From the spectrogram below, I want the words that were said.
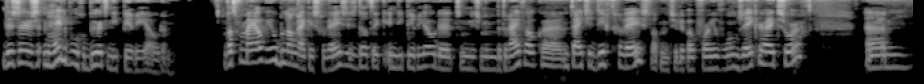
Dus er is een heleboel gebeurd in die periode. Wat voor mij ook heel belangrijk is geweest, is dat ik in die periode, toen is mijn bedrijf ook uh, een tijdje dicht geweest, wat natuurlijk ook voor heel veel onzekerheid zorgt. Um,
